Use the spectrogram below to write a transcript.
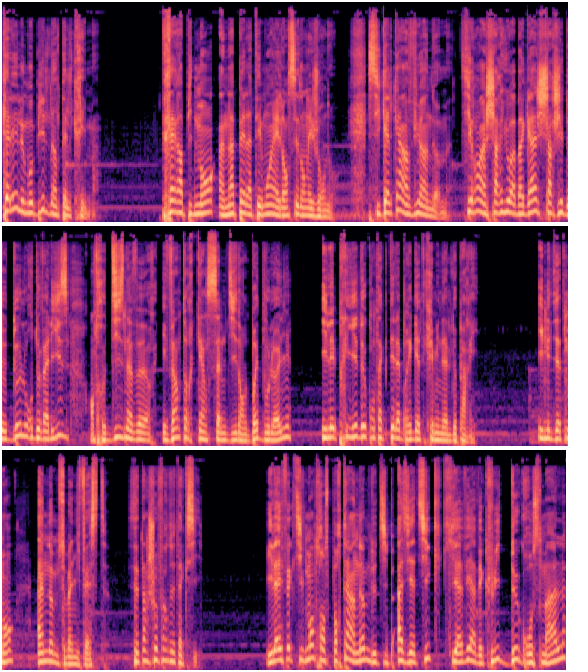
Quel est le mobile d'un tel crime? Très rapidement, un appel à témoins est lancé dans les journaux. Si quelqu'un a vu un homme tirant un chariot à bagages chargé de deux lourdes valises entre 19h et 20h15 samedi dans le bois de Boulogne, il est prié de contacter la brigade criminelle de Paris. Immédiatement, un homme se manifeste. C'est un chauffeur de taxi. Il a effectivement transporté un homme de type asiatique qui avait avec lui deux grosses malles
